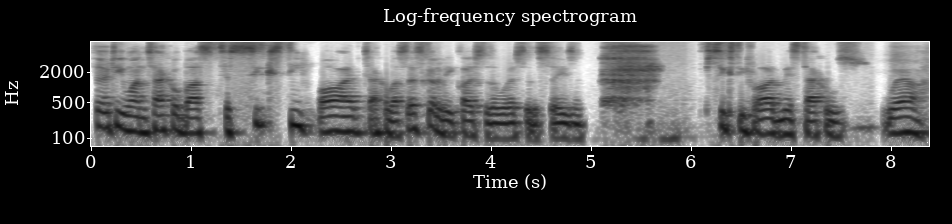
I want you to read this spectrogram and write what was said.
31 tackle busts to 65 tackle busts. That's got to be close to the worst of the season. 65 missed tackles. Wow.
